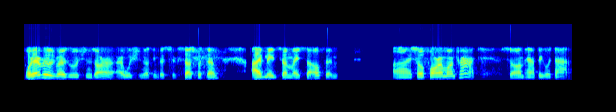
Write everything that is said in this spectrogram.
Whatever those resolutions are, I wish you nothing but success with them. I've made some myself, and uh, so far, I'm on track, so I'm happy with that.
